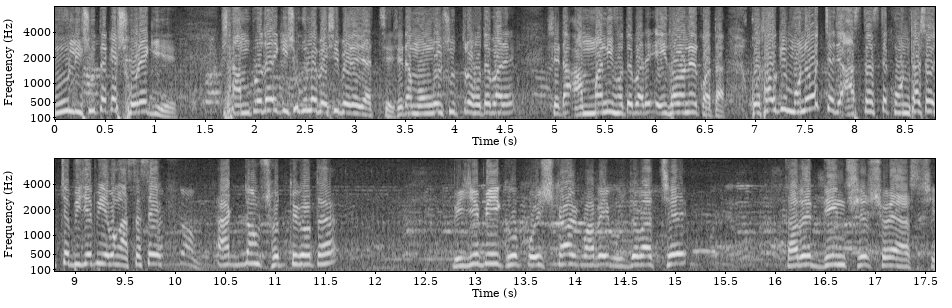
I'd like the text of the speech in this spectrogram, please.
মূল ইস্যু থেকে সরে গিয়ে সাম্প্রদায়িক ইস্যুগুলো বেশি বেড়ে যাচ্ছে। সেটা মঙ্গলসূত্র হতে পারে সেটা আম্বানি হতে পারে এই ধরনের কথা। কোথাও কি মনে হচ্ছে যে আস্তে আস্তে কোণঠাসা হচ্ছে বিজেপি এবং আস্তে আস্তে একদম সত্যি কথা। বিজেপি খুব পরিষ্কারভাবেই বুঝতে পারছে তাদের দিন শেষ হয়ে আসছে।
